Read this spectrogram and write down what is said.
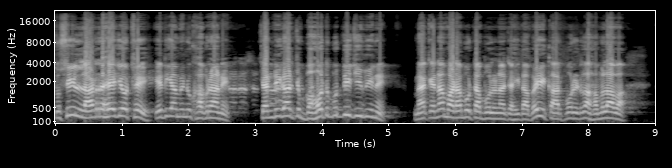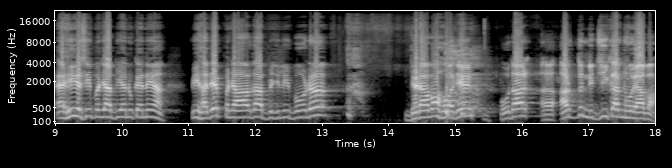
ਤੁਸੀਂ ਲੜ ਰਹੇ ਜੇ ਉੱਥੇ, ਇਹਦੀਆਂ ਮੈਨੂੰ ਖਬਰਾਂ ਨੇ। ਚੰਡੀਗੜ੍ਹ 'ਚ ਬਹੁਤ ਬੁੱਧੀਜੀਵੀ ਨੇ। ਮੈਂ ਕਹਿੰਦਾ ਮਾੜਾ ਮੋਟਾ ਬੋਲਣਾ ਚਾਹੀਦਾ ਬਈ, ਕਾਰਪੋਰੇਟ ਦਾ ਹਮਲਾ ਵਾ। ਇਹੀ ਅਸੀਂ ਪੰਜਾਬੀਆਂ ਨੂੰ ਕਹਿੰਦੇ ਆ ਵੀ ਹਜੇ ਪੰਜਾਬ ਦਾ ਬਿਜਲੀ ਬੋਰਡ ਜਿਹੜਾ ਵਾ ਹੋ ਜੇ ਉਹਦਾ ਅਰਧ ਨਿੱਜੀਕਰਨ ਹੋਇਆ ਵਾ,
